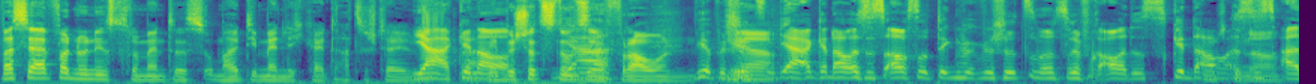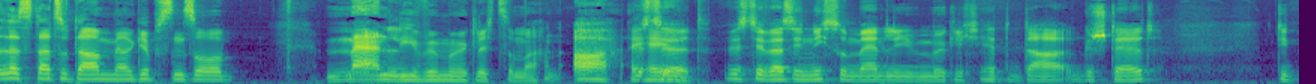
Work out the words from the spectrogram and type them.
Was ja einfach nur ein Instrument ist, um halt die Männlichkeit darzustellen. Ja, genau. Wir beschützen ja, unsere Frauen. Wir beschützen, ja. ja. genau, es ist auch so ein Ding, wir beschützen unsere Frauen. Das ist genau, genau. es ist alles dazu da, Mel Gibson so manly wie möglich zu machen. Ah, oh, I wisst hate ihr, it. Wisst ihr, was ihn nicht so manly wie möglich hätte dargestellt? Die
